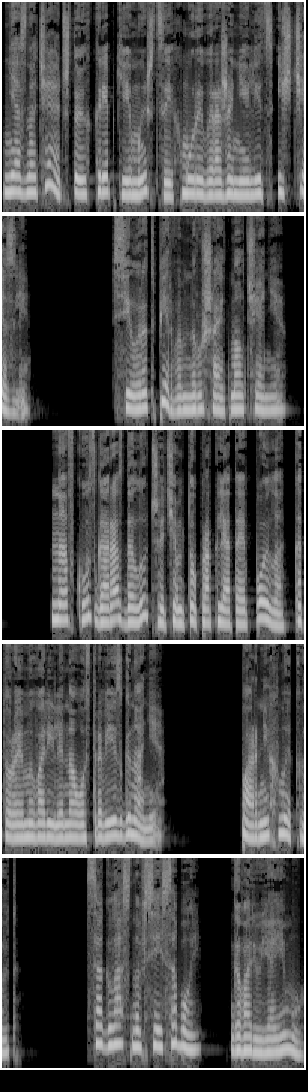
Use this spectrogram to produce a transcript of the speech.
не означает, что их крепкие мышцы и хмурые выражения лиц исчезли. Силред первым нарушает молчание. На вкус гораздо лучше, чем то проклятое пойло, которое мы варили на острове изгнания. Парни хмыкают. «Согласна всей собой», — говорю я ему.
